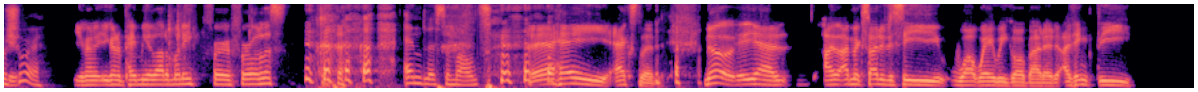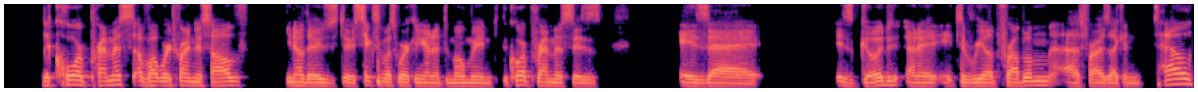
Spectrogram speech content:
For Yeah. sure. you're gonna you're gonna pay me a lot of money for for all this. Endless amounts. hey, excellent. No, yeah, I, I'm excited to see what way we go about it. I think the the core premise of what we're trying to solve. You know, there's there's six of us working on it at the moment. The core premise is is uh, is good, and it, it's a real problem as far as I can tell.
